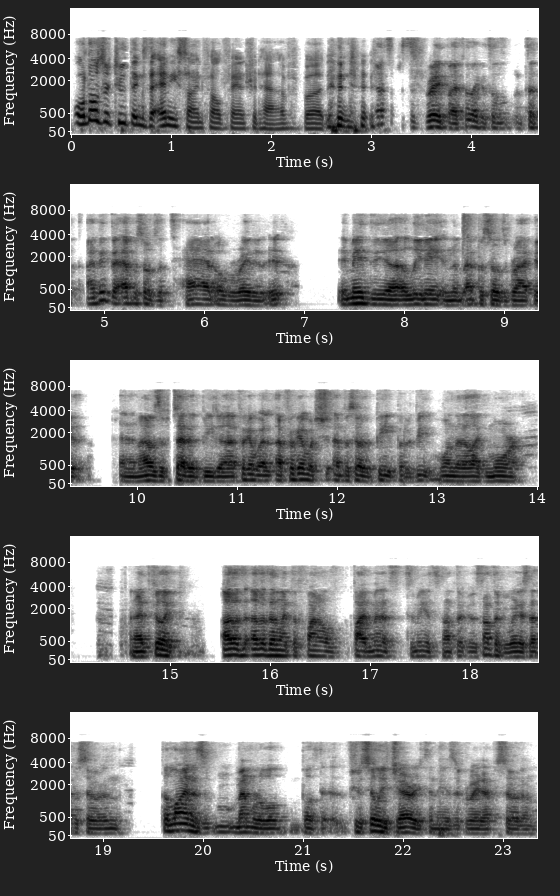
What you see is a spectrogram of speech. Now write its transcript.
well, those are two things that any Seinfeld fan should have. But That's great, but I feel like it's a, it's a. I think the episode's a tad overrated. It it made the uh, Elite Eight in the episodes bracket, and I was upset it beat. Uh, I forget what I forget which episode it beat, but it beat one that I like more. And I feel like other other than like the final five minutes, to me, it's not the it's not the greatest episode. And the line is memorable, but Fusilli Jerry to me is a great episode, and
